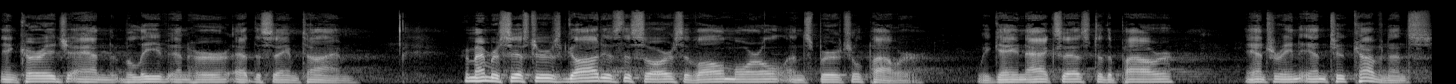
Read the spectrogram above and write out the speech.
encourage, and believe in her at the same time. Remember, sisters, God is the source of all moral and spiritual power. We gain access to the power entering into covenants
